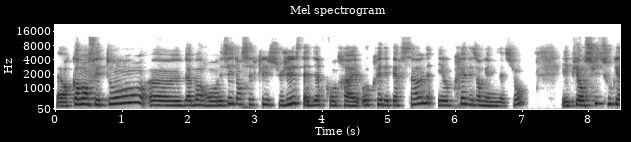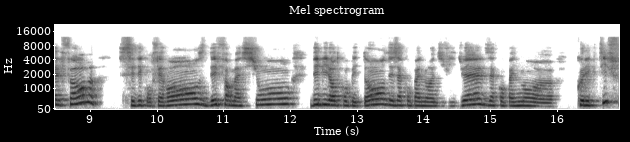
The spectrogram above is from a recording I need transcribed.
Alors, comment fait-on? Euh, D'abord, on essaye d'encercler le sujet, c'est-à-dire qu'on travaille auprès des personnes et auprès des organisations. Et puis ensuite, sous quelle forme? C'est des conférences, des formations, des bilans de compétences, des accompagnements individuels, des accompagnements euh, collectifs.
